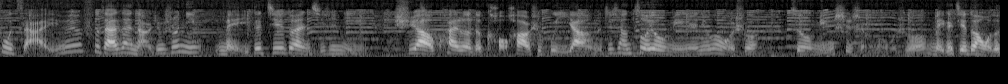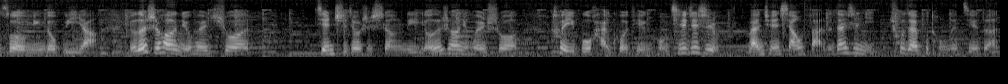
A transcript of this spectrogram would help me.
复杂，因为复杂在哪儿？就是说你每一个阶段，其实你需要快乐的口号是不一样的。就像座右铭，人家问我说座右铭是什么，我说每个阶段我的座右铭都不一样。有的时候你会说坚持就是胜利，有的时候你会说退一步海阔天空。其实这是完全相反的，但是你处在不同的阶段。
